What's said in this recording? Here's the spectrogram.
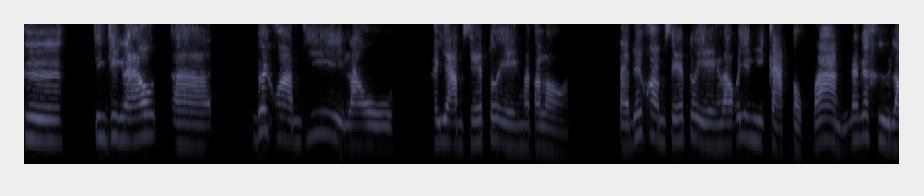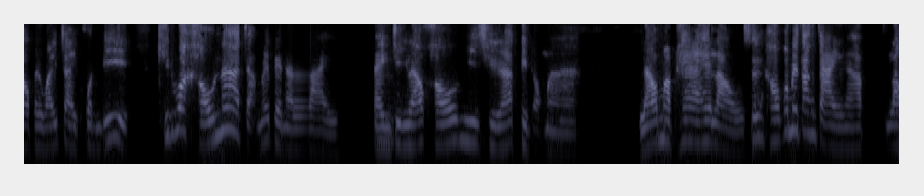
คือจริง ๆแล้วอ่าด้วยความที่เราพยายามเซฟตัวเองมาตลอด แต่ด้วยความเซฟตัวเองเราก็ยังมีการตกบ้าง นั่นก็คือเราไปไว้ใจคนที่ คิดว่าเขาน่าจะไม่เป็นอะไร แต่จริงๆแล้วเขามีเชื้อติดออกมา แล้วมาแพร่ให้เรา ซึ่งเขาก็ไม่ตั้งใจนะครับ เรา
